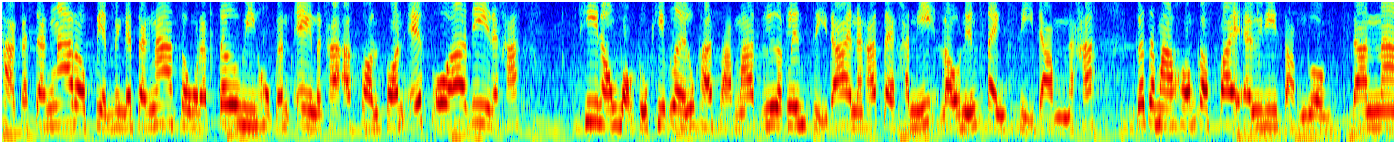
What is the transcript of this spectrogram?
ค่ะ กระจังหน้าเราเปลี่ยนเป็นกระจังหน้าทรง Raptor V6 นั่นเองนะคะ อักษรฟอนต์ F O R D นะคะ ที่น้องบอกทุกคลิปเลยลูกค้าสามารถเลือกเล่นสีได้นะคะ แต่คันนี้เราเน้นแต่งสีดำนะคะ ก็จะมาพร้อมกับไฟ LED 3 ดวงด้านหน้า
